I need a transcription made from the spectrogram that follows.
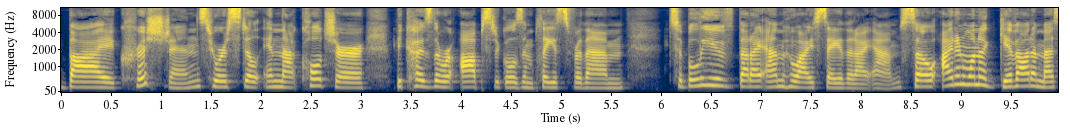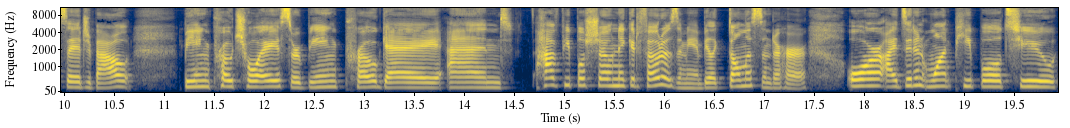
by Christians who are still in that culture because there were obstacles in place for them to believe that I am who I say that I am. So I didn't want to give out a message about being pro choice or being pro gay and have people show naked photos of me and be like, don't listen to her. Or I didn't want people to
